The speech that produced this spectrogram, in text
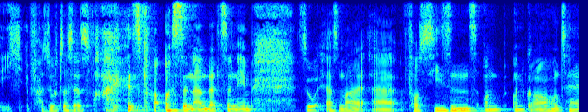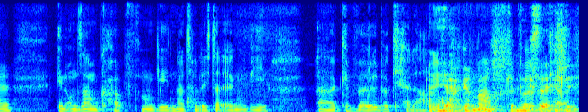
ich versuche das als Frage jetzt mal auseinanderzunehmen. So erstmal äh, Four Seasons und, und Grand Hotel in unserem Köpfen geht natürlich da irgendwie äh, Gewölbekeller. Ja, genau. Gewölbekeller. Exactly.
